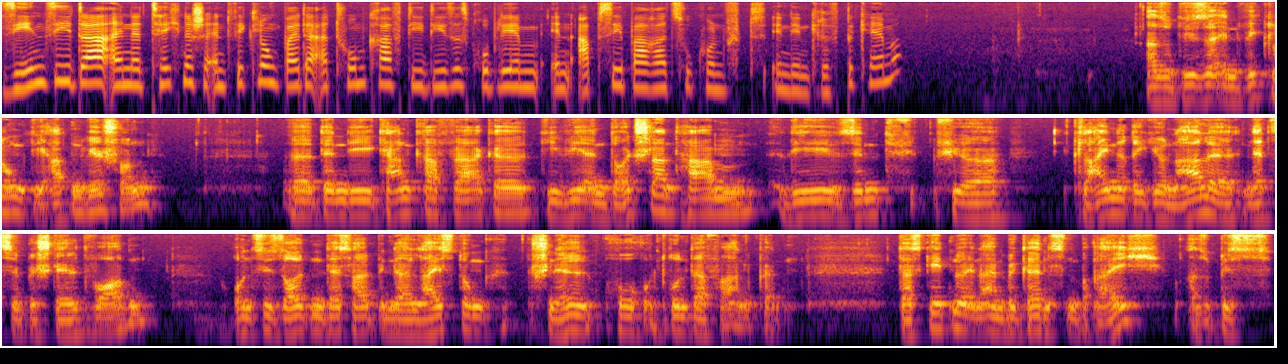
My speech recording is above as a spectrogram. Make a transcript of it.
Sehen Sie da eine technische Entwicklung bei der Atomkraft, die dieses Problem in absehbarer Zukunft in den Griff bekäme? Also diese Entwicklung, die hatten wir schon. Äh, denn die Kernkraftwerke, die wir in Deutschland haben, die sind für kleine regionale Netze bestellt worden und sie sollten deshalb in der Leistung schnell hoch und runter fahren können. Das geht nur in einem begrenzten Bereich, also bis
